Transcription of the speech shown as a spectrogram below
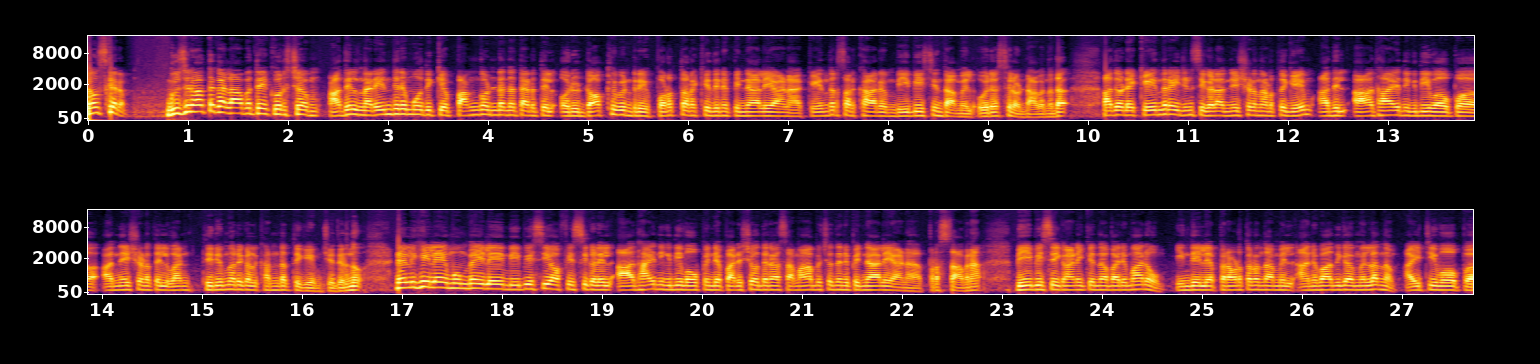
നമസ്കാരം ഗുജറാത്ത് കലാപത്തെക്കുറിച്ചും അതിൽ നരേന്ദ്രമോദിക്ക് പങ്കുണ്ടെന്ന തരത്തിൽ ഒരു ഡോക്യുമെന്ററി പുറത്തിറക്കിയതിന് പിന്നാലെയാണ് കേന്ദ്ര സർക്കാരും ബി ബി സിയും തമ്മിൽ ഉരസലുണ്ടാകുന്നത്. അതോടെ കേന്ദ്ര ഏജൻസികൾ അന്വേഷണം നടത്തുകയും അതിൽ ആദായ നികുതി വകുപ്പ് അന്വേഷണത്തിൽ വൻ തിരിമറികൾ കണ്ടെത്തുകയും ചെയ്തിരുന്നു. ഡൽഹിയിലെ മുംബൈയിലെയും ബി ബി സി ഓഫീസുകളിൽ ആദായ നികുതി വകുപ്പിന്റെ പരിശോധന സമാപിച്ചതിന് പിന്നാലെയാണ് പ്രസ്താവന. ബി ബി സി കാണിക്കുന്ന വരുമാനവും ഇന്ത്യയിലെ പ്രവർത്തനം തമ്മിൽ അനുപാതികമല്ലെന്നും ഐ ടി വകുപ്പ്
